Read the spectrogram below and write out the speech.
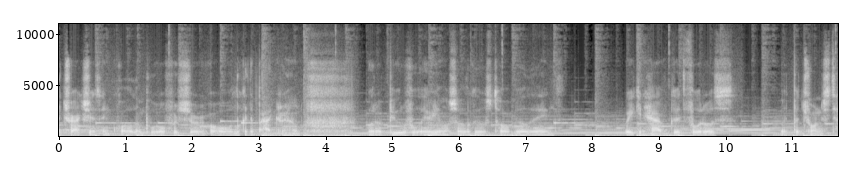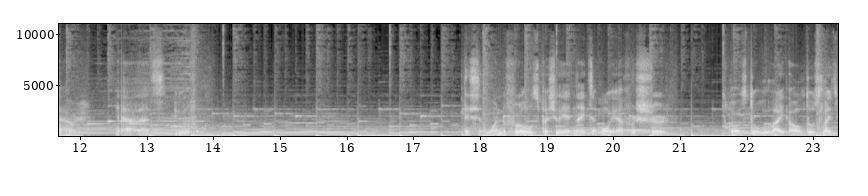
attractions in Kuala Lumpur, for sure. Oh, look at the background. What a beautiful area, also. Look at those tall buildings where you can have good photos with Petronas Tower. Yeah, that's beautiful. This is wonderful, especially at night time. Oh yeah, for sure. All those light, all those lights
